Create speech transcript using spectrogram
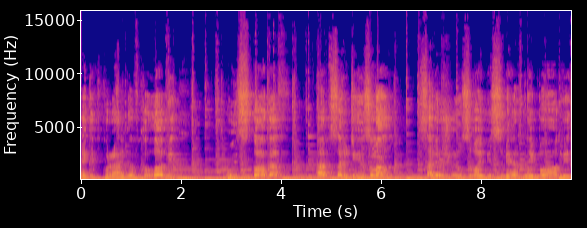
этих франков Хлодвиг. У истоков абсолютизма Совершил свой бессмертный подвиг.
